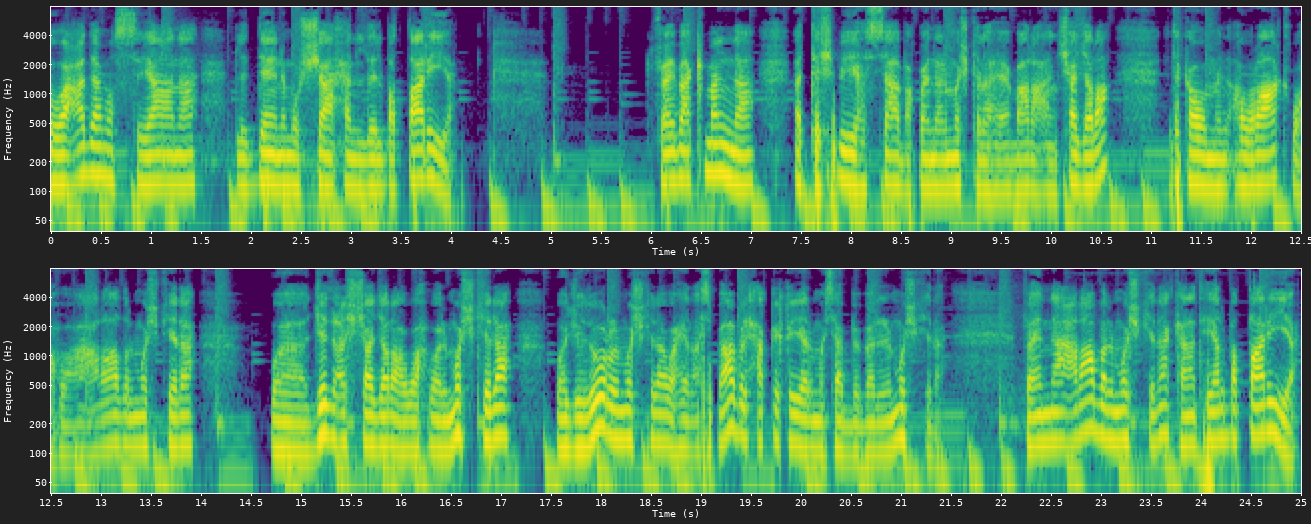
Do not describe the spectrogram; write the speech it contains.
هو عدم الصيانة للدينمو الشاحن للبطارية. فإذا أكملنا التشبيه السابق بأن المشكلة هي عبارة عن شجرة تتكون من أوراق وهو أعراض المشكلة وجذع الشجرة وهو المشكلة وجذور المشكلة وهي الأسباب الحقيقية المسببة للمشكلة. فإن أعراض المشكلة كانت هي البطارية.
